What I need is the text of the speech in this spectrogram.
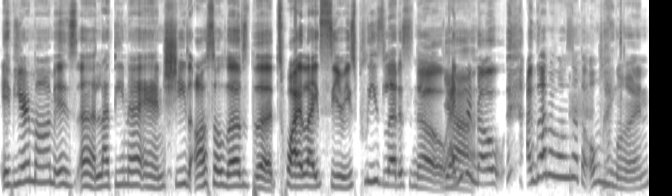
if your mom is uh, Latina and she also loves the Twilight series. Please let us know. Yeah. I need to know. I'm glad my mom's not the only like, one.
